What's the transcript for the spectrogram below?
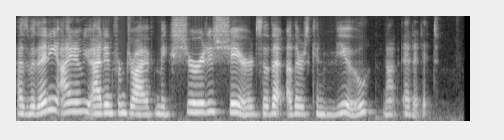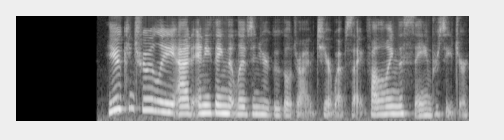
As with any item you add in from Drive, make sure it is shared so that others can view, not edit it. You can truly add anything that lives in your Google Drive to your website following the same procedure.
